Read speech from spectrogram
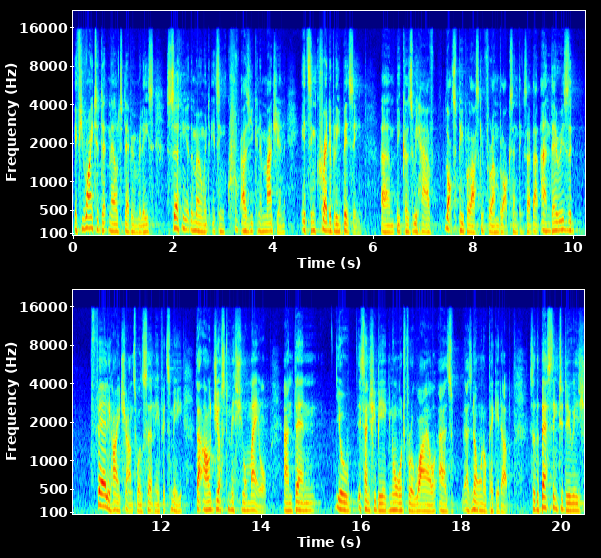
If you write a mail to Debian release, certainly at the moment, it's as you can imagine, it's incredibly busy um, because we have lots of people asking for unblocks and things like that. And there is a fairly high chance, well, certainly if it's me, that I'll just miss your mail. And then you'll essentially be ignored for a while as, as no one will pick it up. So the best thing to do is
